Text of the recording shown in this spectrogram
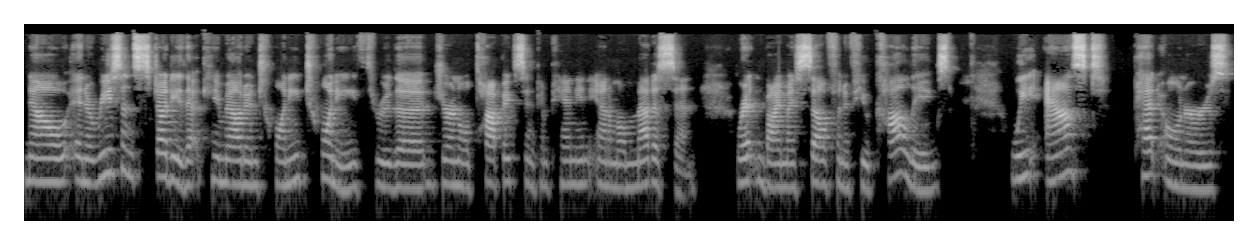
Now, in a recent study that came out in 2020 through the journal Topics in Companion Animal Medicine, written by myself and a few colleagues, we asked pet owners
